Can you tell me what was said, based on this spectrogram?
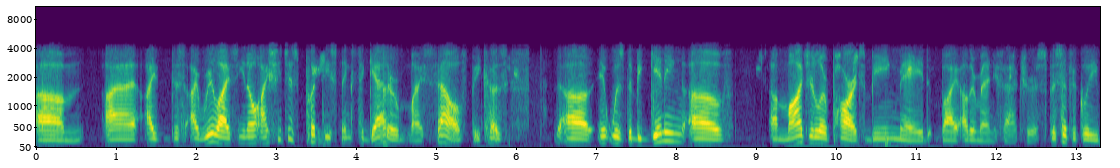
um, I I just I realized you know I should just put these things together myself because uh, it was the beginning of uh, modular parts being made by other manufacturers, specifically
